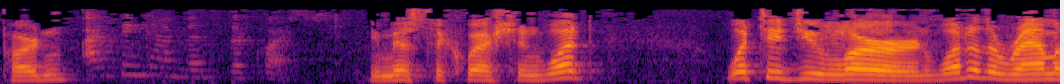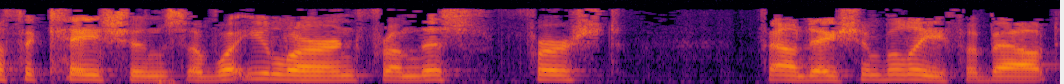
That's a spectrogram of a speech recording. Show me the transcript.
Pardon? I think I missed the question. You missed the question. What what did you learn? What are the ramifications of what you learned from this first foundation belief about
